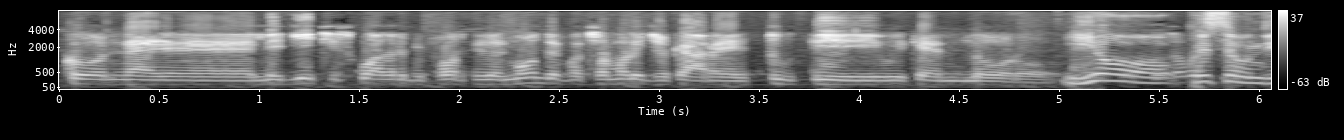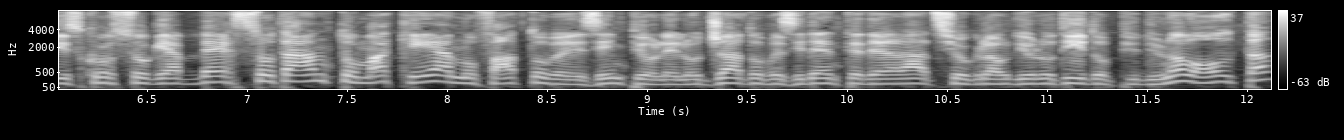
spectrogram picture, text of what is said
con eh, le 10 squadre più forti del mondo e facciamole giocare tutti i weekend loro. Io, questo è un discorso che avverso tanto, ma che hanno fatto per esempio l'elogiato presidente della Lazio Claudio Lotito più di una volta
